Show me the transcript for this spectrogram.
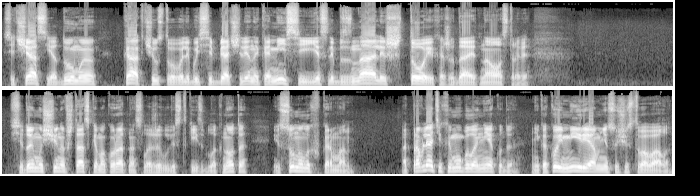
Сейчас, я думаю, как чувствовали бы себя члены комиссии, если бы знали, что их ожидает на острове. Седой мужчина в штатском аккуратно сложил листки из блокнота и сунул их в карман. Отправлять их ему было некуда, никакой Мириам не существовало.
